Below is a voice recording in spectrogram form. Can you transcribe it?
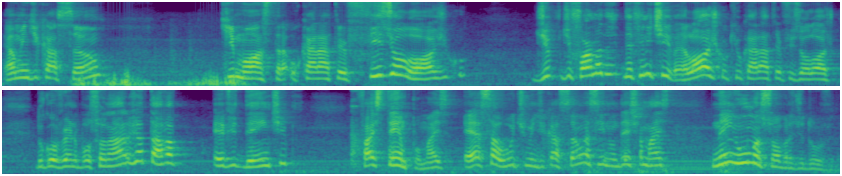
É uma indicação que mostra o caráter fisiológico de, de forma definitiva. É lógico que o caráter fisiológico do governo Bolsonaro já estava evidente faz tempo, mas essa última indicação assim não deixa mais nenhuma sombra de dúvida,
